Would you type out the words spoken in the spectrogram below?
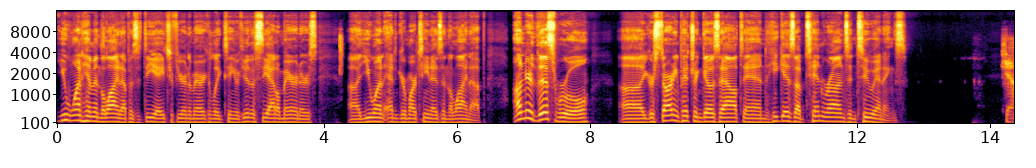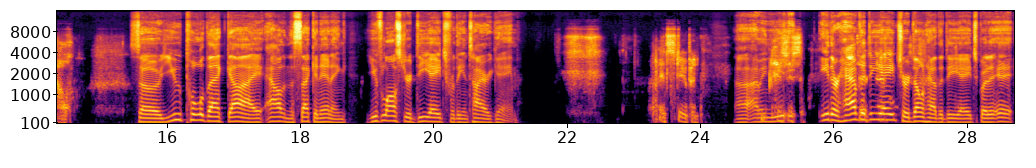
You want him in the lineup as a DH if you're an American League team. If you're the Seattle Mariners, uh, you want Edgar Martinez in the lineup. Under this rule, uh, your starting pitcher goes out and he gives up 10 runs in two innings. Yeah. So you pull that guy out in the second inning, you've lost your DH for the entire game. It's stupid. Uh, I mean, you just, either have the DH or don't have the DH, but it,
